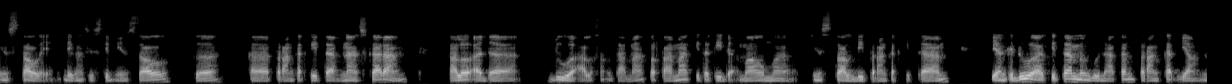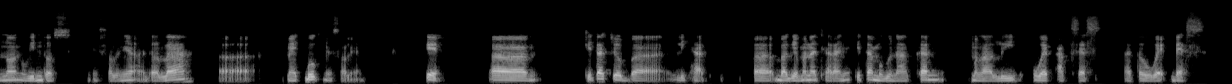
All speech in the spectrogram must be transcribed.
install ya dengan sistem install ke uh, perangkat kita. Nah, sekarang kalau ada dua alasan utama. Pertama, kita tidak mau menginstal di perangkat kita. Yang kedua, kita menggunakan perangkat yang non-Windows. Misalnya adalah uh, MacBook misalnya. Oke, uh, kita coba lihat uh, bagaimana caranya kita menggunakan melalui web access atau web base.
